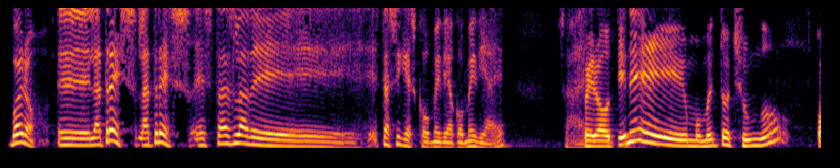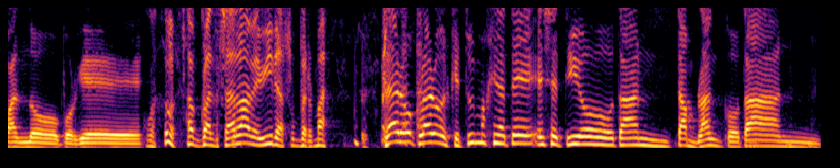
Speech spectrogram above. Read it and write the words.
Bueno, eh, la 3, la 3. Esta es la de... Esta sí que es comedia, comedia, ¿eh? O sea, Pero tiene un momento chungo cuando, porque, cuando sale la bebida, Superman. claro, claro, es que tú imagínate ese tío tan, tan blanco, tan,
